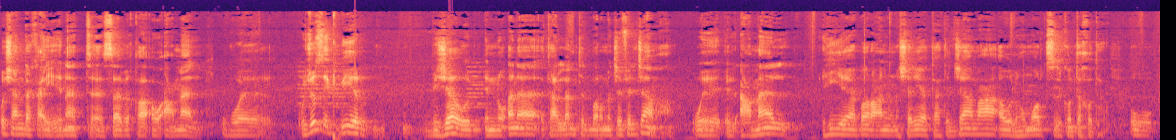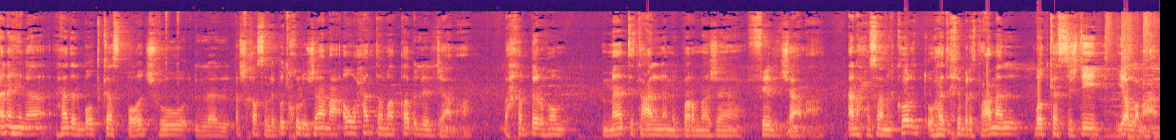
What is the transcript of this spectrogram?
وش عندك عينات سابقة أو أعمال؟ وجزء كبير بجاوب إنه أنا تعلمت البرمجة في الجامعة والأعمال هي عبارة عن المشاريع تاعت الجامعة أو الهوم وركس اللي كنت أخذها. وأنا هنا هذا البودكاست بوجهه للأشخاص اللي بدخلوا جامعة أو حتى ما قبل الجامعة. بخبرهم ما تتعلم البرمجة في الجامعة. أنا حسام الكرد وهذه خبرة عمل بودكاست جديد. يلا معنا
